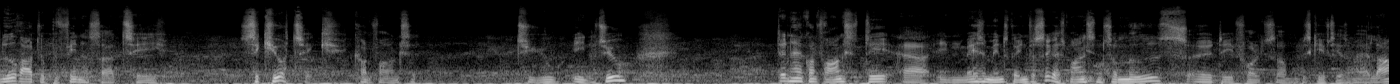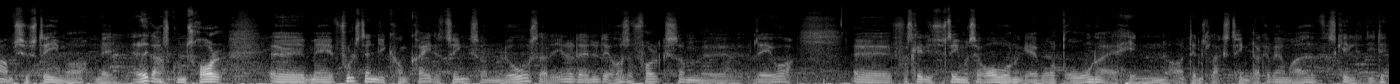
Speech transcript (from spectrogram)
Nødradio befinder sig til SecureTech-konference 2021. Den her konference, det er en masse mennesker inden for sikkerhedsbranchen, som mødes. Øh, det er folk, som beskæftiger sig med alarmsystemer, med adgangskontrol, øh, med fuldstændig konkrete ting, som låser det ene og det andet. Det er også folk, som øh, laver øh, forskellige systemer til overvågning af, hvor droner er henne og den slags ting. Der kan være meget forskelligt i det.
